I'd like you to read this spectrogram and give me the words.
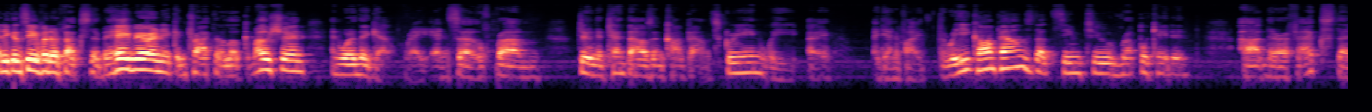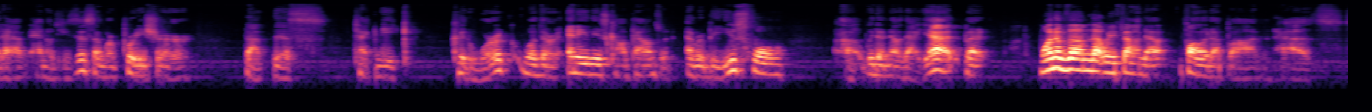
and you can see if it affects their behavior, and you can track their locomotion and where they go, right? And so from doing a 10,000 compound screen, we identified three compounds that seem to have replicated uh, their effects that have analgesia, and we're pretty sure that this technique could work. Whether any of these compounds would ever be useful, uh, we don't know that yet. But one of them that we found out, followed up on, has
